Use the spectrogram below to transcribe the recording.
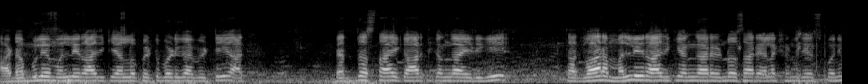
ఆ డబ్బులే మళ్ళీ రాజకీయాల్లో పెట్టుబడిగా పెట్టి పెద్ద స్థాయికి ఆర్థికంగా ఎదిగి తద్వారా మళ్ళీ రాజకీయంగా రెండోసారి ఎలక్షన్లు చేసుకొని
